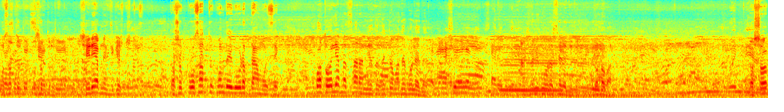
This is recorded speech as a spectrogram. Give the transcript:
পঁচাত্তর। পঁচাত্তর। সেটাই আপনি জিজ্ঞেস করছেন। দর্শক পঁচাত্তর পর্যন্ত এই গরুটার দাম হয়েছে। কত হলে আপনার সারা নিয়ে একটু আমাদের বলে দেন। আশি হলে আসলে গরুটা ছেড়ে দিবেন। ধন্যবাদ। দর্শক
